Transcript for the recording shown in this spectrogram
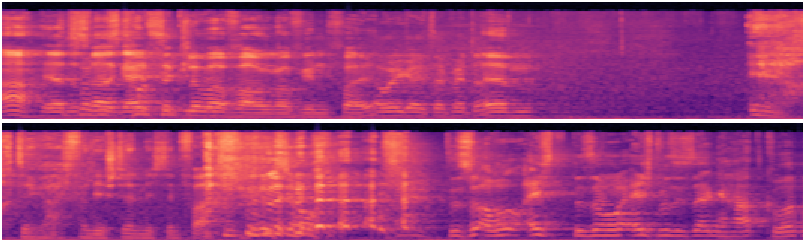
Ah, ja, das, Das war war das geilste Club-Erfahrung auf jeden Fall. Aber egal, sag weiter. Ähm, ja, ach, Digga, ich verliere ständig den Faden. Ich auch. Das ist aber auch echt, das ist aber echt, muss ich sagen, hardcore.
